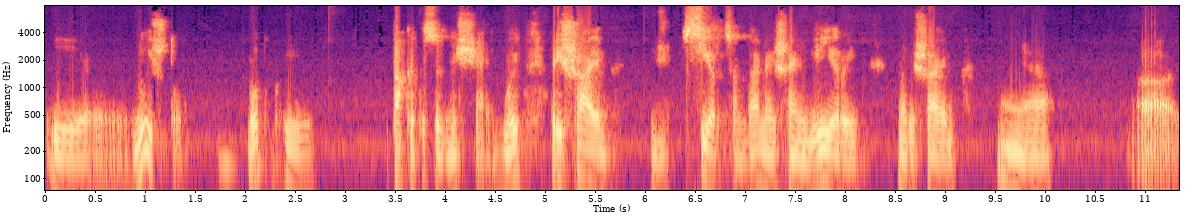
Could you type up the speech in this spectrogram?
И, ну и что? Вот мы так это совмещаем. Мы решаем сердцем, да, мы решаем верой, мы решаем э, э,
